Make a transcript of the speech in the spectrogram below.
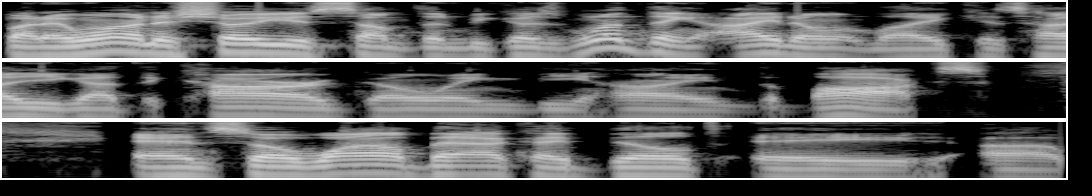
But I wanted to show you something because one thing I don't like is how you got the car going behind the box. And so a while back, I built a uh,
